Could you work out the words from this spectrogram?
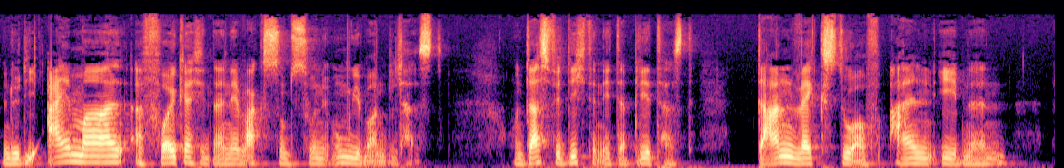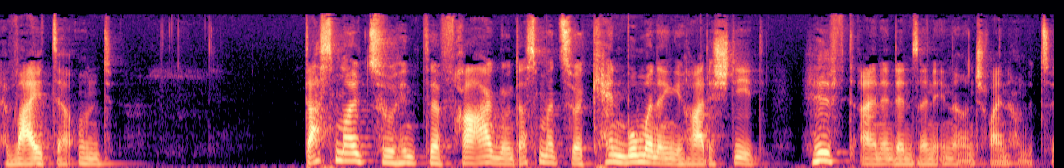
wenn du die einmal erfolgreich in deine Wachstumszone umgewandelt hast und das für dich dann etabliert hast, dann wächst du auf allen Ebenen weiter und das mal zu hinterfragen und das mal zu erkennen, wo man denn gerade steht, hilft einem denn seine inneren Schweinehunde zu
